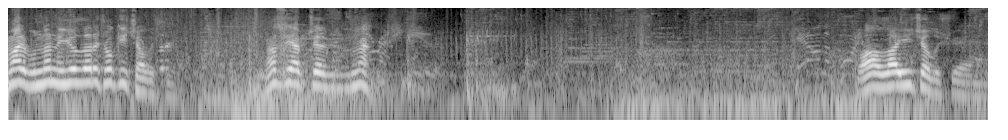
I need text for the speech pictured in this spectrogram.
Kemal bunların yılları çok iyi çalışıyor. Nasıl yapacağız biz bunu? Vallahi iyi çalışıyor yani.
